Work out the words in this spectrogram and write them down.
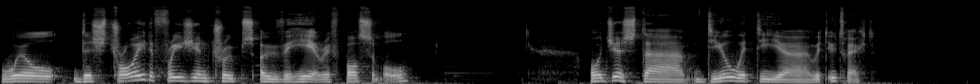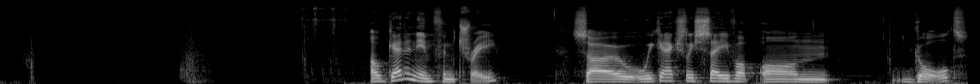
We'll destroy the Frisian troops over here if possible. Or just uh, deal with the uh, with Utrecht. I'll get an infantry. So we can actually save up on gold.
